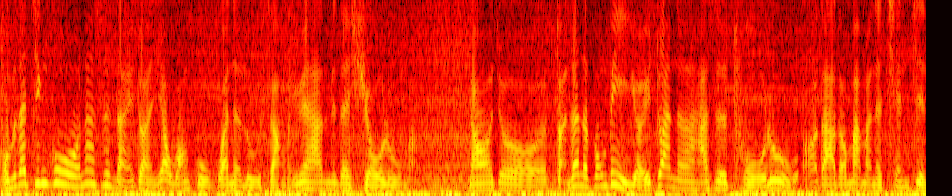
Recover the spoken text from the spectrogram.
我们在经过那是哪一段？要往古关的路上，因为它那边在修路嘛。然后就短暂的封闭，有一段呢它是土路哦，大家都慢慢的前进。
